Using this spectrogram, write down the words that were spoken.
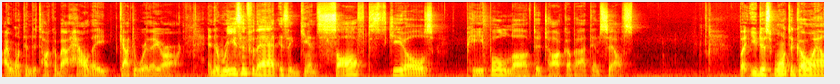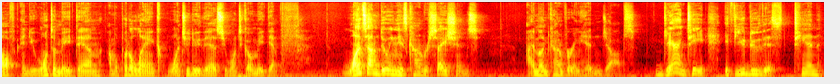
I want them to talk about how they got to where they are. And the reason for that is again, soft skills. People love to talk about themselves. But you just want to go out and you want to meet them. I'm going to put a link. Once you do this, you want to go meet them. Once I'm doing these conversations, I'm uncovering hidden jobs. Guaranteed, if you do this 10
